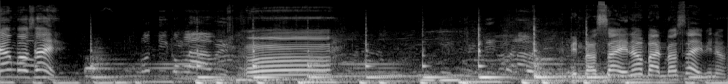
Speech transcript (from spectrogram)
ยางเบาไส้โรตีกองลาวเลยอ๋อเป็นบ่าวไส้เนาะบ้านบ่าวไส้พี่น้อง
